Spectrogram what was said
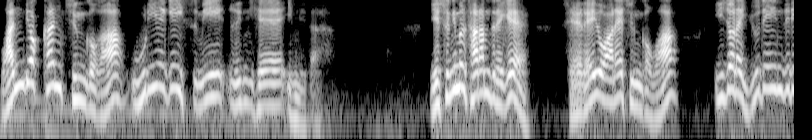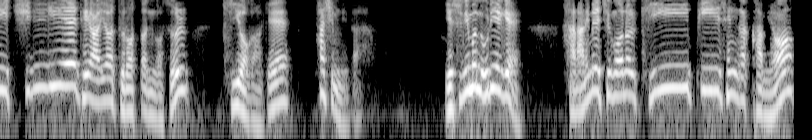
완벽한 증거가 우리에게 있음이 은혜입니다. 예수님은 사람들에게 세례 요한의 증거와 이전에 유대인들이 진리에 대하여 들었던 것을 기억하게 하십니다. 예수님은 우리에게 하나님의 증언을 깊이 생각하며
